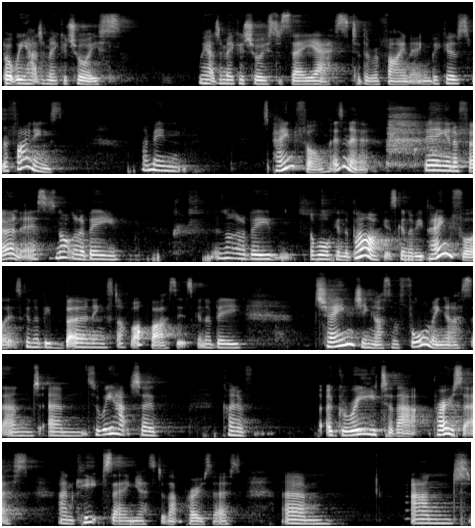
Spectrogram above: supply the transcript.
But we had to make a choice. We had to make a choice to say yes to the refining because refining's, I mean, it's painful, isn't it? Being in a furnace, it's not going to be it's not going to be a walk in the park. It's going to be painful. It's going to be burning stuff off us. It's going to be changing us and forming us. And um, so we had to kind of agree to that process and keep saying yes to that process. Um, and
